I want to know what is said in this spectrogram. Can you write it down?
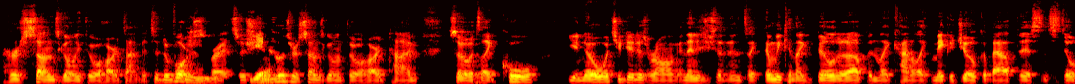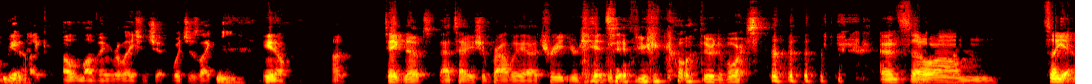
her son's going through a hard time. It's a divorce, Mhm. right? So she Yeah. knows her son's going through a hard time. So it's like cool. You know what you did is wrong, and then as you said, then it's like then we can like build it up and like kind of like make a joke about this and still be Yeah. like a loving relationship, which is like Mhm. you know, uh, take notes. That's how you should probably uh, treat your kids if you're going through a divorce. And so, um, so yeah,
